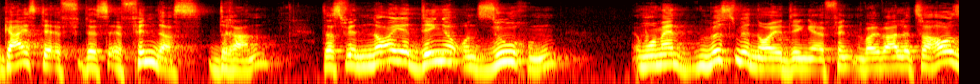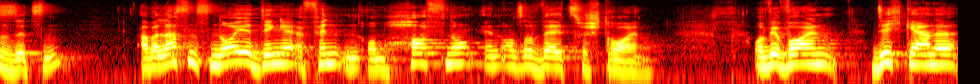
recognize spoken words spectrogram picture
Geist des Erfinders dran, dass wir neue Dinge uns suchen. Im Moment müssen wir neue Dinge erfinden, weil wir alle zu Hause sitzen. Aber lass uns neue Dinge erfinden, um Hoffnung in unsere Welt zu streuen. Und wir wollen dich gerne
